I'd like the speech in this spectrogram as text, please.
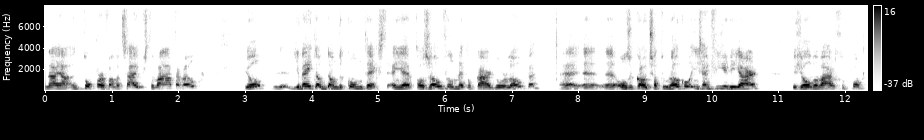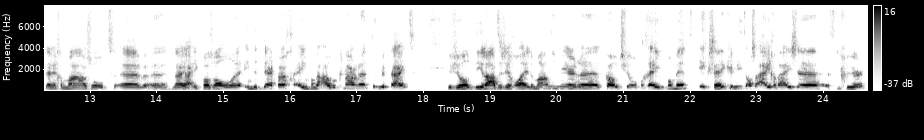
nou ja, een topper van het zuiverste water ook. Joh, je weet ook dan de context. En je hebt al zoveel met elkaar doorlopen. Hè. Uh, uh, onze coach zat toen ook al in zijn vierde jaar. Dus joh, we waren gepokt en gemazeld. nou ja, ik was al in de dertig, een van de oude knarren toen de tijd. Dus die laten zich al helemaal niet meer uh, coachen op een gegeven moment. Ik zeker niet als eigenwijze uh, figuur.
